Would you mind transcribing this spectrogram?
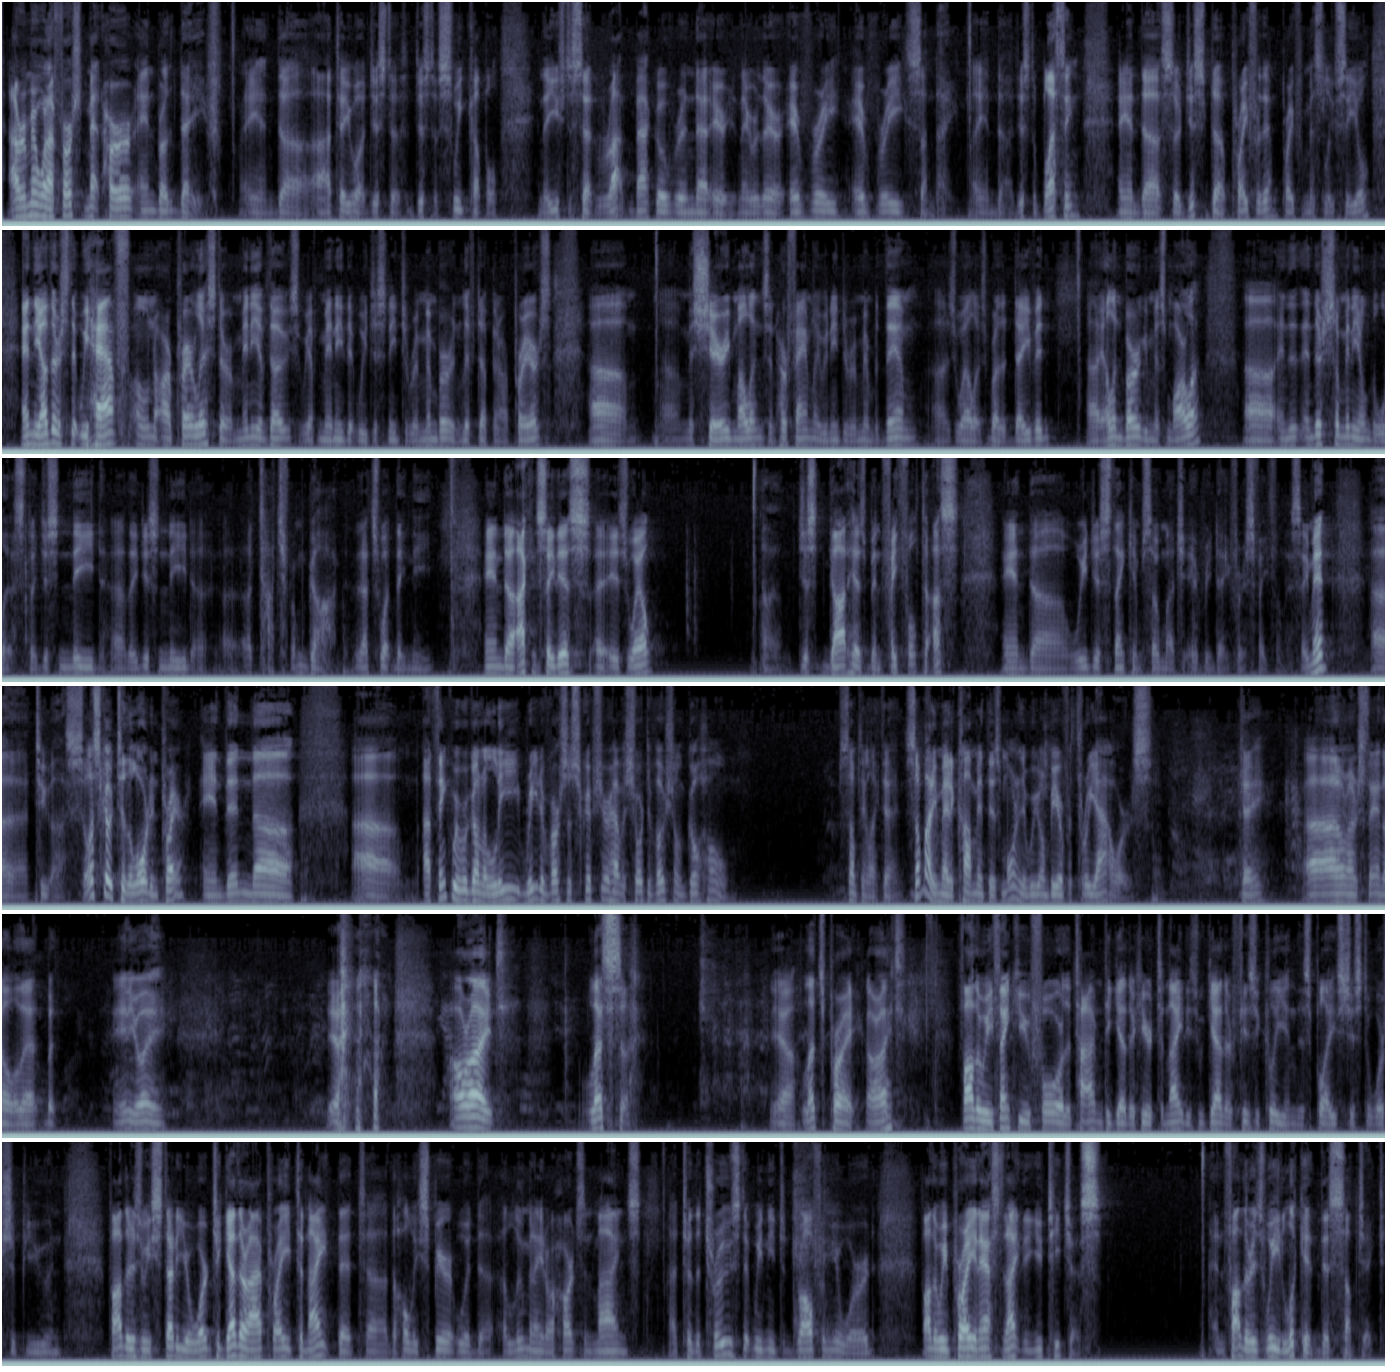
I remember when I first met her and Brother Dave, and uh, I tell you what, just a just a sweet couple. And they used to sit right back over in that area, and they were there every every Sunday, and uh, just a blessing. And uh, so just uh, pray for them. Pray for Miss Lucille. And the others that we have on our prayer list, there are many of those. We have many that we just need to remember and lift up in our prayers. Um, uh, Miss Sherry Mullins and her family, we need to remember them, uh, as well as Brother David uh, Ellenberg and Miss Marla. Uh, and, th- and there's so many on the list. They just need, they just need a, a, a, touch from God. That's what they need. And I can say this as well just God has been faithful to us, and uh, we just thank Him so much every day for His faithfulness. Amen. Uh, to us. So let's go to the Lord in prayer, and then uh, uh I think we were going to read a verse of Scripture, have a short devotional, and go home. Something like that. Somebody made a comment this morning that we're going to be here for three hours. Okay, I don't understand all of that, but anyway, yeah. All right. Let's, uh, yeah, let's pray. All right. Father, we thank you for the time together here tonight as we gather physically in this place just to worship you. And Father, as we study your word together, I pray tonight that uh, the Holy Spirit would uh, illuminate our hearts and minds uh, to the truths that we need to draw from your word. Father, we pray and ask tonight that you teach us. And Father, as we look at this subject,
